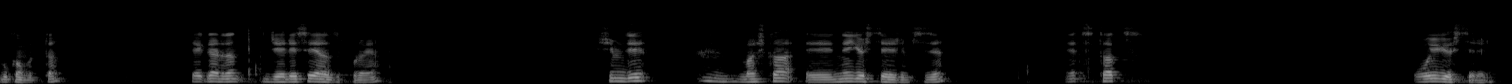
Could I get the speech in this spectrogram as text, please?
bu komutta. Tekrardan cls yazdık buraya. Şimdi başka e, ne gösterelim size? Netstat O'yu gösterelim.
